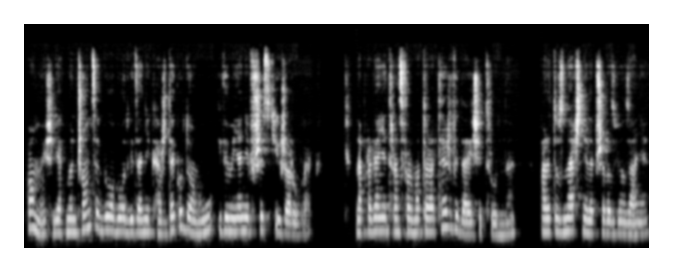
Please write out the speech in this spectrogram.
Pomyśl, jak męczące byłoby odwiedzanie każdego domu i wymienianie wszystkich żarówek. Naprawianie transformatora też wydaje się trudne, ale to znacznie lepsze rozwiązanie,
